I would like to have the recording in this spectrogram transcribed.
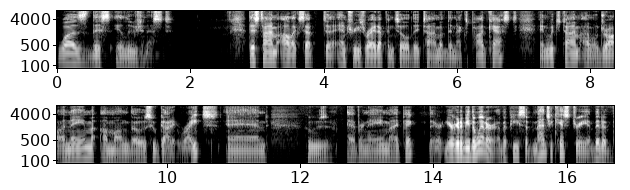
was this illusionist? This time I'll accept uh, entries right up until the time of the next podcast, in which time I will draw a name among those who got it right and whose ever name I pick, there you're going to be the winner of a piece of magic history, a bit of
